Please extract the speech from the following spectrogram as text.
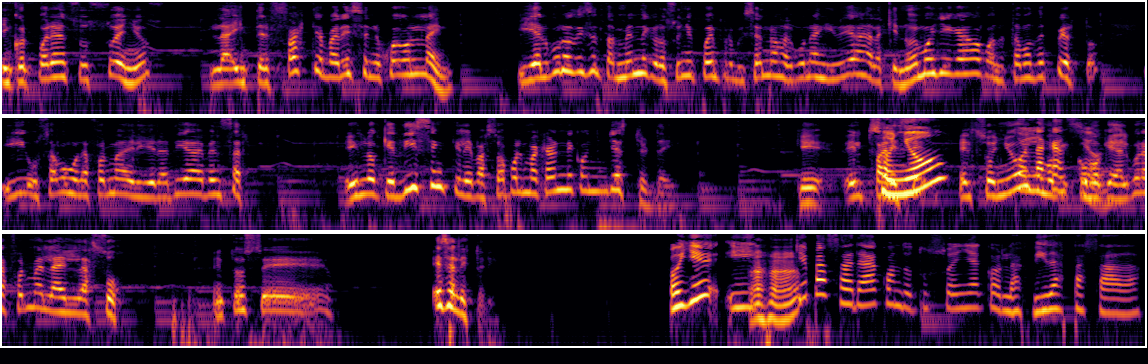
incorporan en sus sueños la interfaz que aparece en el juego online y algunos dicen también de que los sueños pueden propiciarnos algunas ideas a las que no hemos llegado cuando estamos despiertos y usamos una forma deliberativa de pensar. Es lo que dicen que le pasó a Paul McCartney con Yesterday. Que él parece- ¿Soñó él soñó con y la como, que, como que de alguna forma la enlazó. Entonces, esa es la historia. Oye, ¿y Ajá. qué pasará cuando tú sueñas con las vidas pasadas?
